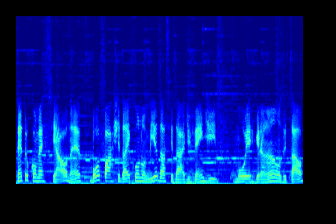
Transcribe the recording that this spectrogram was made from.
centro comercial, né? Boa parte da economia da cidade vem de moer grãos e tal.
